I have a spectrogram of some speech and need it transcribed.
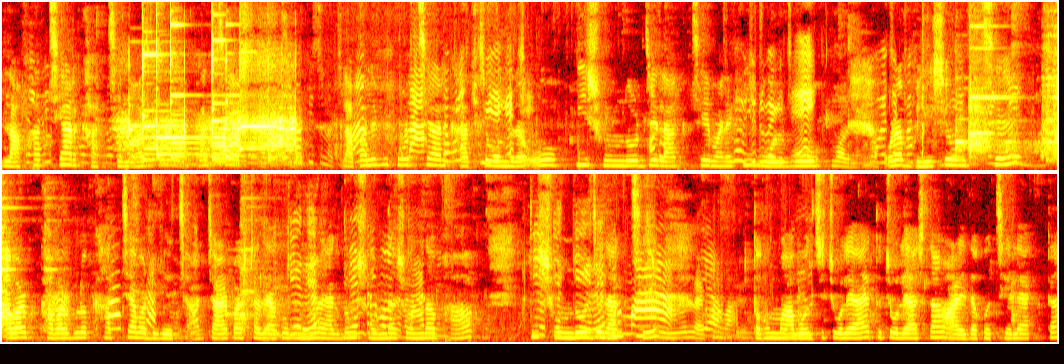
লাফাচ্ছে আর খাচ্ছে মাছগুলো লাফাচ্ছে আর খাচ্ছে। লাফালাফি করছে আর খাচ্ছে বন্ধুরা। ও কি সুন্দর যে লাগছে মানে কি বলব? ওরা ভেসে উঠছে আবার খাবারগুলো খাচ্ছে আবার ডুবে যাচ্ছে। আর চারপাশটা দেখো বন্ধুরা একদম সন্ধ্যা সন্ধ্যা ভাব। কি সুন্দর যে লাগছে। তখন মা বলছে চলে আয়। তো চলে আসলাম। আর এই দেখো ছেলে একটা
